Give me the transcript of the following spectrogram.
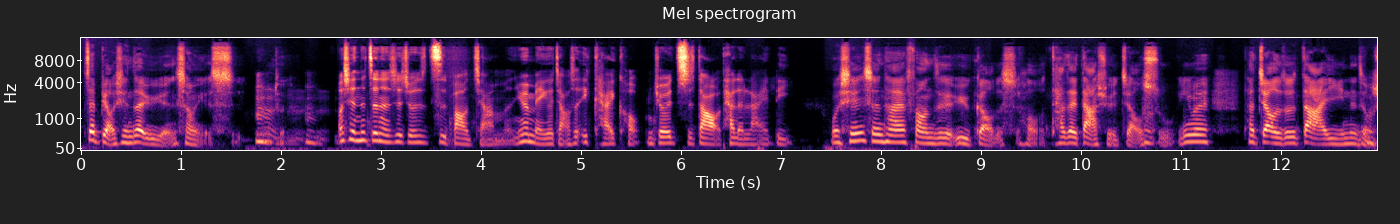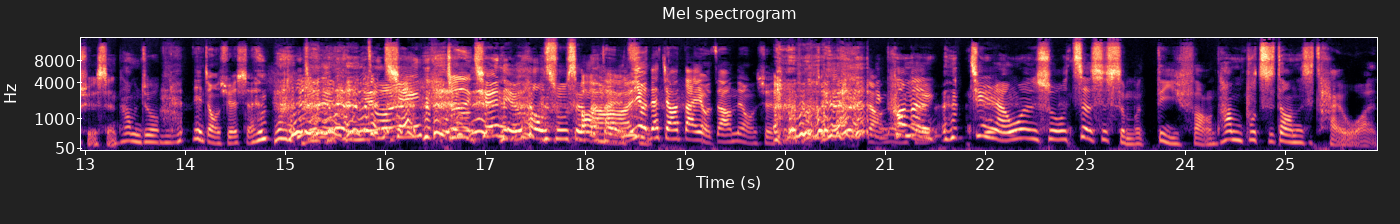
在表现在语言上也是，嗯，对，嗯，而且那真的是就是自报家门，因为每个角色一开口，你就会知道他的来历。我先生他在放这个预告的时候，他在大学教书，嗯、因为他教的都是大一那种学生，嗯、他们就 那种学生 就是很年轻，就是千 年后出生的。哦、对，因为我在教大一，我知道那种学生。他们竟然问说这是什么地方？他们不知道那是台湾，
